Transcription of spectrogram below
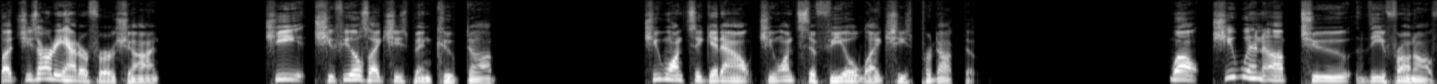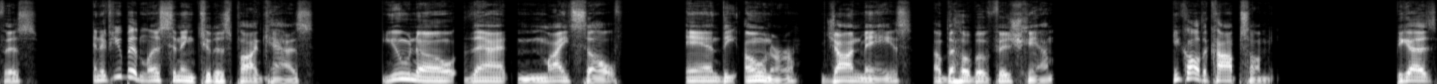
But she's already had her first shot. She she feels like she's been cooped up. She wants to get out. She wants to feel like she's productive. Well, she went up to the front office. And if you've been listening to this podcast, you know that myself and the owner, John Mays of the Hobo Fish Camp, he called the cops on me because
